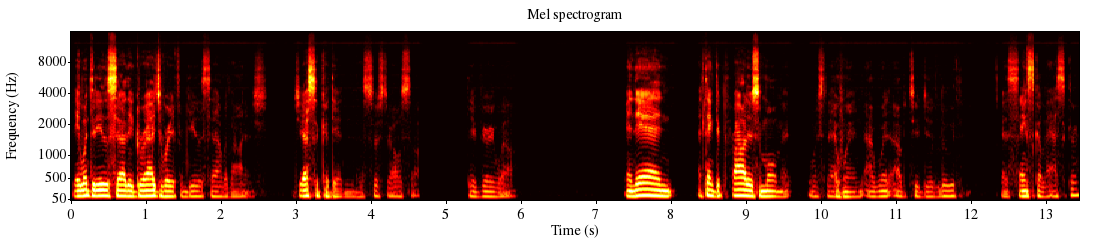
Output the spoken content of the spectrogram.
They went to De La Salle. They graduated from De La Salle with honors. Jessica did, and the sister also did very well. And then I think the proudest moment was that when I went up to Duluth at St. Scholastica.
